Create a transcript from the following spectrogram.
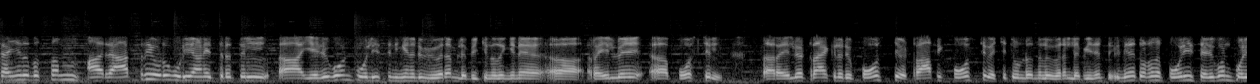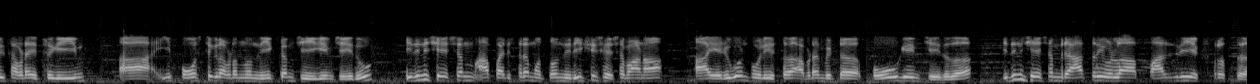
കഴിഞ്ഞ ദിവസം രാത്രിയോടുകൂടിയാണ് ഇത്തരത്തിൽ എഴുകോൺ പോലീസിന് ഇങ്ങനെ ഒരു വിവരം ലഭിക്കുന്നത്. ഇങ്ങനെ റെയിൽവേ പോസ്റ്റിൽ റെയിൽവേ ട്രാക്കിൽ ഒരു പോസ്റ്റ് ട്രാഫിക് പോസ്റ്റ് വെച്ചിട്ടുണ്ട് എന്നുള്ള വിവരം ലഭിച്ചു ഇതിനെ തുടർന്ന് പോലീസ് എഴുകോൺ പോലീസ് അവിടെ എത്തുകയും ഈ പോസ്റ്റുകൾ അവിടെ നിന്ന് നീക്കം ചെയ്യുകയും ചെയ്തു. ഇതിനുശേഷം ആ പരിസരം മൊത്തം നിരീക്ഷിച്ച ശേഷമാണ് ആ എഴുകോൺ പോലീസ് അവിടം വിട്ട് പോവുകയും ചെയ്തത്. ഇതിനുശേഷം രാത്രിയുള്ള പാലരി എക്സ്പ്രസ്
